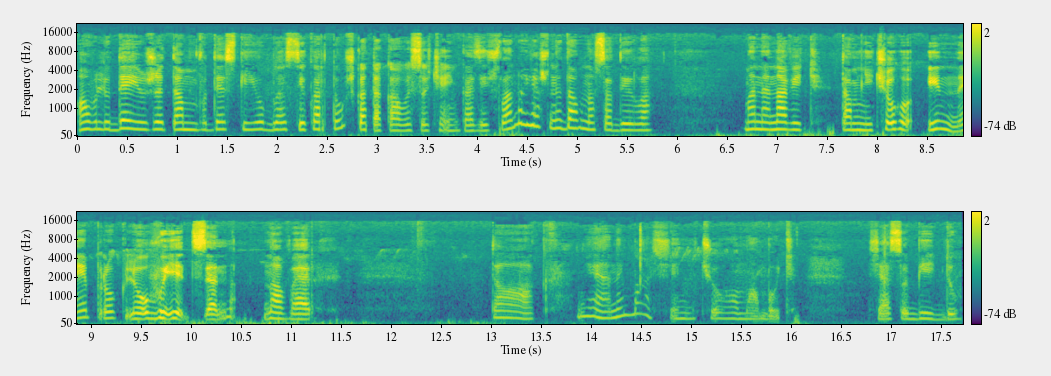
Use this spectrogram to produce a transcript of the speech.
А в людей вже там в Одеській області картошка така височенька зійшла. Ну, я ж недавно садила. У мене навіть там нічого і не прокльовується наверх. Так, ні, нема ще нічого, мабуть. Зараз обійду.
